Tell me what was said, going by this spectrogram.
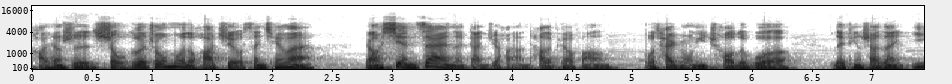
好像是首个周末的话只有三千万，然后现在呢感觉好像它的票房不太容易超得过《雷霆沙赞一》，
